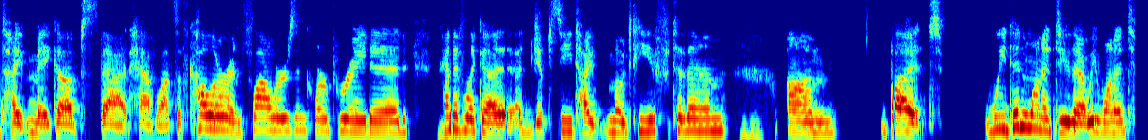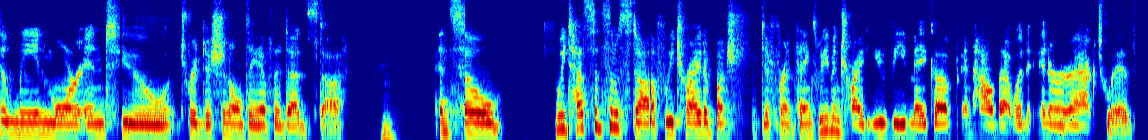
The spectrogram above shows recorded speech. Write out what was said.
type makeups that have lots of color and flowers incorporated, kind of like a, a gypsy type motif to them. Mhm. Um, but we didn't want to do that. We wanted to lean more into traditional Day of the Dead stuff. Hmm. And so we tested some stuff. We tried a bunch of different things. We even tried UV makeup and how that would interact with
